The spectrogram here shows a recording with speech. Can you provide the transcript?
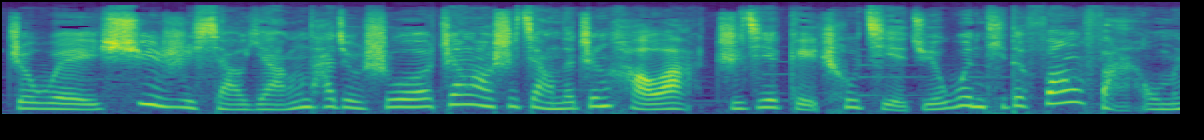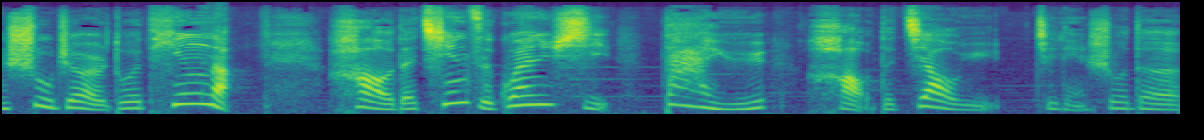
这位旭日小杨，他就说：“张老师讲的真好啊，直接给出解决问题的方法，我们竖着耳朵听呢。好的亲子关系大于好的教育，这点说的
